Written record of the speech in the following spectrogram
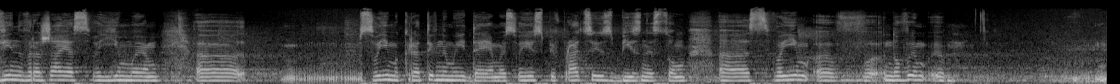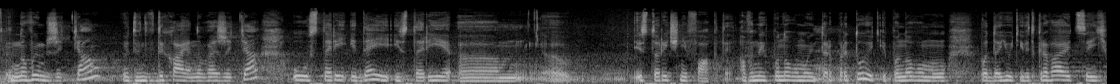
він вражає своїми. Своїми креативними ідеями, своєю співпрацею з бізнесом, е, своїм е, новим. е, Новим життям він вдихає нове життя у старі ідеї і старі історичні факти. А вони по-новому інтерпретують і по-новому подають і відкривають цей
